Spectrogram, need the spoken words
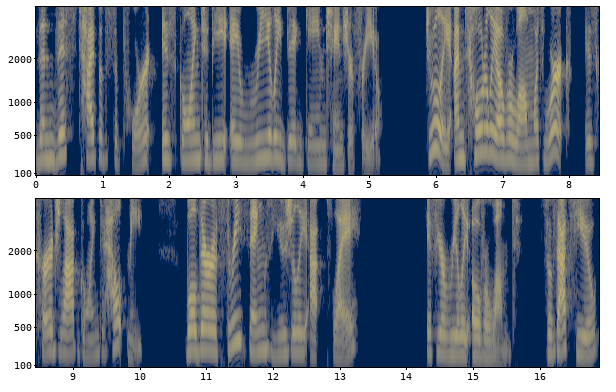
then this type of support is going to be a really big game changer for you. Julie, I'm totally overwhelmed with work. Is Courage Lab going to help me? Well, there are three things usually at play if you're really overwhelmed. So if that's you,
